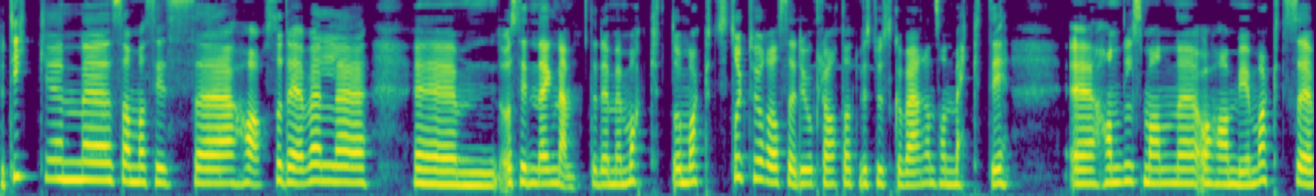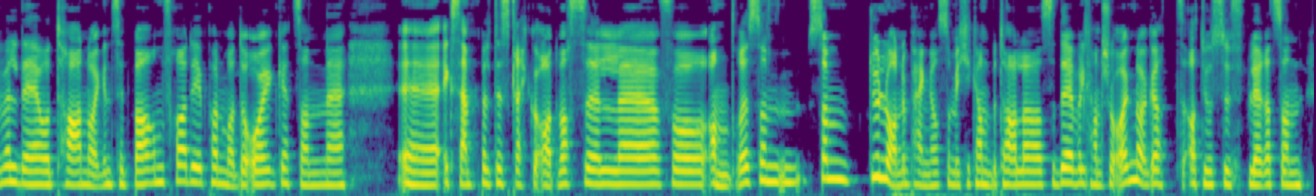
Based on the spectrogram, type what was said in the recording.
butikken eh, som Aziz eh, har. Så det er vel Og siden jeg nevnte det med makt og maktstrukturer, så er det jo klart at hvis du skal være en sånn mektig eh, handelsmann eh, og ha mye makt, så er vel det å ta noen sitt barn fra dem på en måte òg et sånn eh, eh, eksempel til skrekk og advarsel eh, for andre som, som, du låner penger som ikke kan betale. Så det er vel kanskje òg noe at, at Josef blir et sånn eh,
